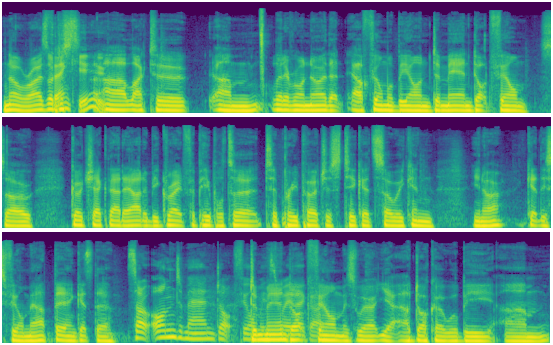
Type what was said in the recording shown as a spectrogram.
No worries. I Thank just you. Uh, like to um, let everyone know that our film will be on demand.film. So go check that out. It'd be great for people to to pre-purchase tickets so we can, you know, get this film out there and get the So on demand.film is where they go. demand.film is where yeah our doco will be. Um,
